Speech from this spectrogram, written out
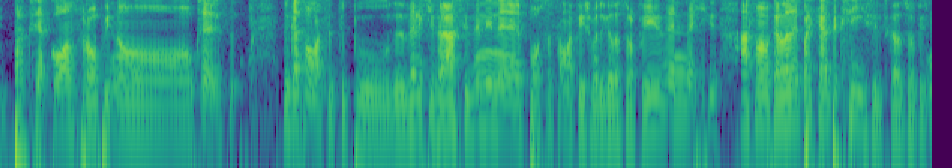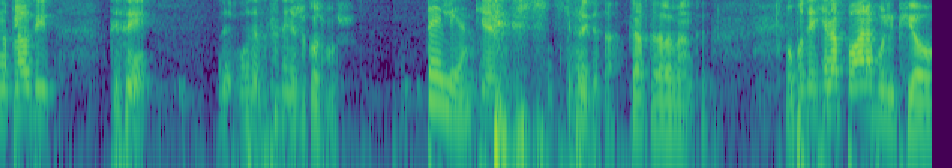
υπαρξιακό, ανθρώπινο. Ξέρεις, δεν καθόμαστε τύπου. Δεν έχει δράση, δεν είναι πώς θα σταματήσουμε την καταστροφή. Δεν έχει, αν θυμάμαι καλά, δεν υπάρχει καν επεξήγηση της καταστροφής. Είναι απλά ότι. Ξέρεις τι, δεν- whatever, θα τελειώσει ο κόσμος Τέλεια. και, και βρείτε τα. Κάτω καταλαβαίνετε. Οπότε έχει ένα πάρα πολύ πιο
